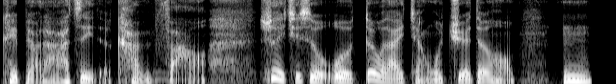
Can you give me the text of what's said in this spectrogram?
可以表达他自己的看法哦。所以其实我对我来讲，我觉得哦，嗯，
